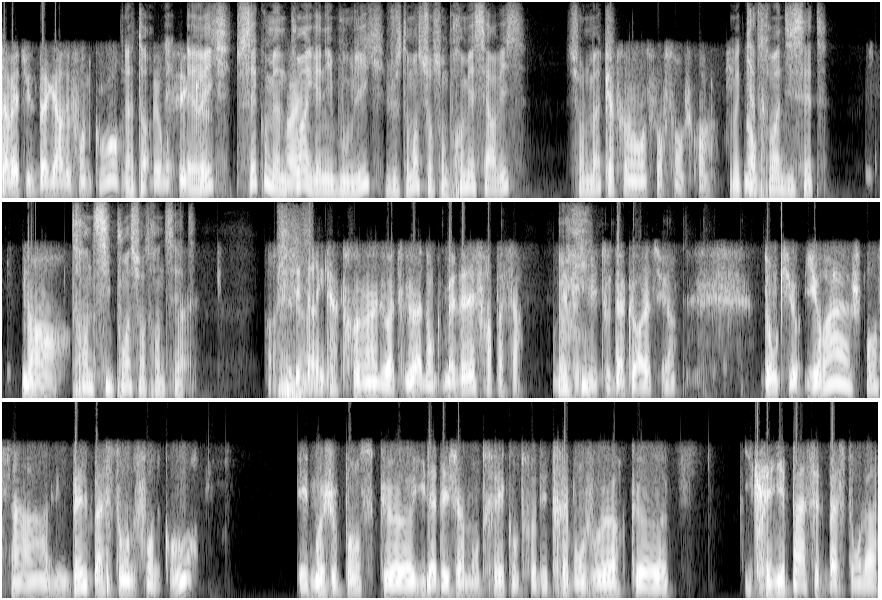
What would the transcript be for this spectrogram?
ça va être une bagarre de fond de cours. Attends, Mais on sait que- Eric, tu sais combien de Ouais. points a gagné Bublik justement sur son premier service? Sur le match 91%, je crois. Mais 97. Non, 36 points sur 37. Ah, C'est dingue. 80, ouais, tu vois, donc Medvedev fera pas ça. On est, Oui. tous d'accord là-dessus. hein. Donc il y- aura, je pense, un- une belle baston de fond de cours. Et moi, je pense qu'il a déjà montré contre des très bons joueurs que il craignait pas cette baston-là.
